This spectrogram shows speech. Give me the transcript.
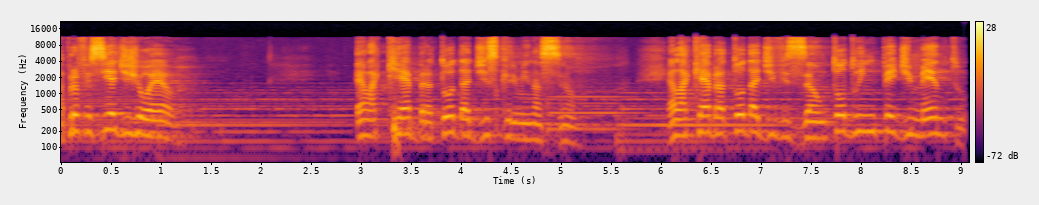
A profecia de Joel, ela quebra toda a discriminação, ela quebra toda a divisão, todo o impedimento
